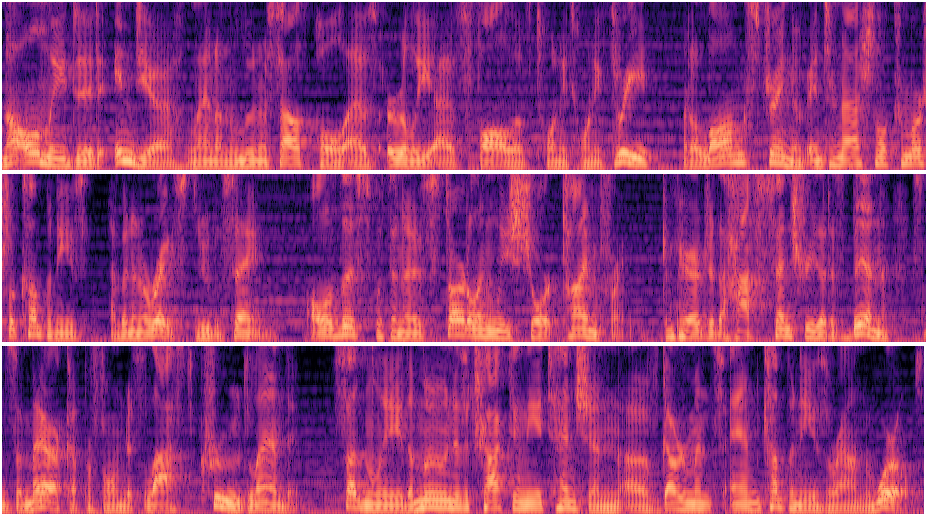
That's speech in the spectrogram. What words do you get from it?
Not only did India land on the lunar South Pole as early as fall of 2023, but a long string of international commercial companies have been in a race to do the same. All of this within a startlingly short time frame, compared to the half century that has been since America performed its last crewed landing. Suddenly, the moon is attracting the attention of governments and companies around the world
